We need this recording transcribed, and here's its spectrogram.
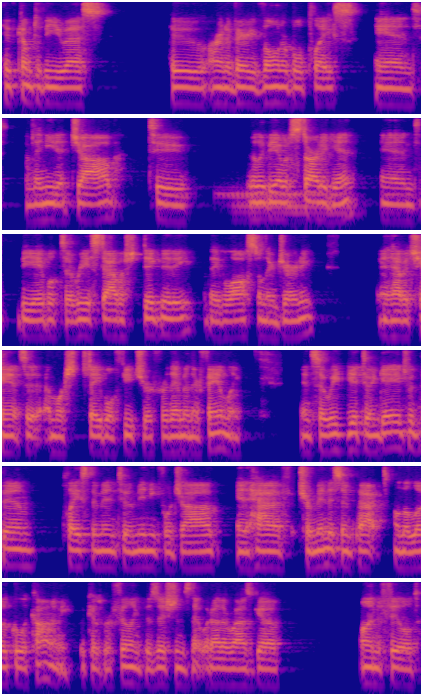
who've come to the U.S. who are in a very vulnerable place and they need a job to really be able to start again and be able to reestablish dignity they've lost on their journey and have a chance at a more stable future for them and their family. And so we get to engage with them, place them into a meaningful job, and have tremendous impact on the local economy because we're filling positions that would otherwise go unfilled.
